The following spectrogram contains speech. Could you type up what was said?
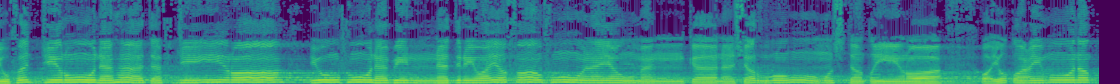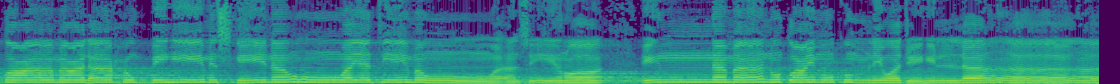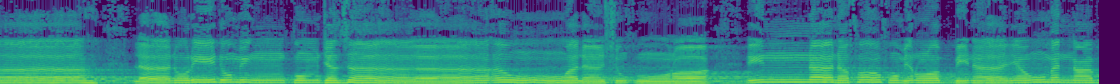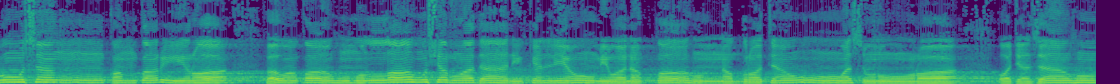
يفجرونها تفجيرا يوفون بالندر ويخافون يوما كان شره مستطيرا ويطعمون الطعام على حبه مسكينا ويتيما وأسيرا. إنما نطعمكم لوجه الله. لا نريد منكم جزاء ولا شكورا. إنا نخاف من ربنا يوما عبوسا قمطريرا. فوقاهم الله شر ذلك اليوم ولقاهم نضرة وسرورا. وجزاهم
